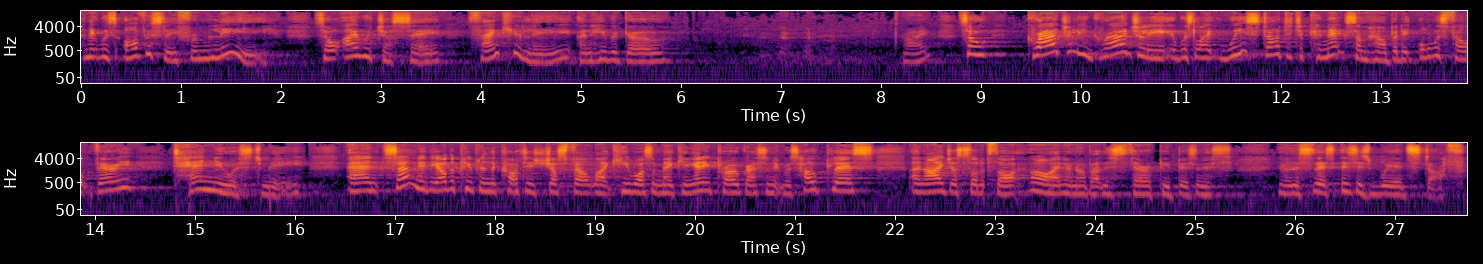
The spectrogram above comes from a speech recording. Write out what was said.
And it was obviously from Lee. So I would just say, Thank you, Lee. And he would go, Right? So gradually, gradually, it was like we started to connect somehow, but it always felt very tenuous to me. And certainly the other people in the cottage just felt like he wasn't making any progress and it was hopeless. And I just sort of thought, oh, I don't know about this therapy business. You know, this, this, this is weird stuff.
